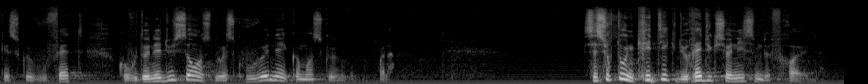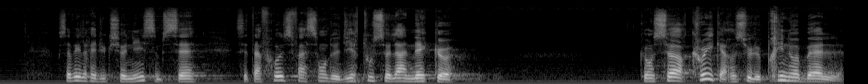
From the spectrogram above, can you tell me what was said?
Qu'est-ce que vous faites quand vous donnez du sens? D'où est-ce que vous venez? Comment est-ce que... Voilà. C'est surtout une critique du réductionnisme de Freud. Vous savez, le réductionnisme, c'est cette affreuse façon de dire tout cela n'est que quand Sir Crick a reçu le prix Nobel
